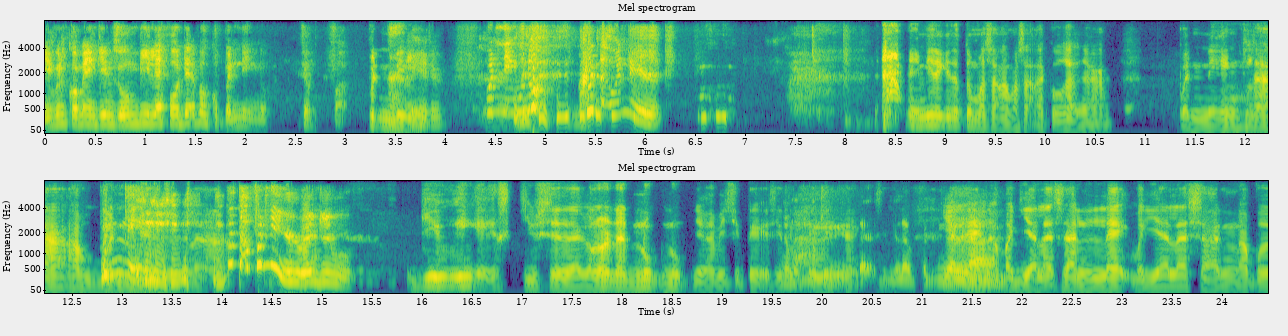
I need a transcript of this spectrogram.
Even kau main game zombie Left 4 Dead pun aku pening tu. Macam fuck. Pening. Pening bodoh. Kau tak pening. Ini lagi satu masalah-masalah korang lah. Pening lah. Pening. Lah. Kau tak pening ke main game tu? Giving excuses lah. Kalau dah noob-noob je habis cerita kat situ. Tak boleh. Dalam pening. Yalah. Eh, nak bagi alasan lag, bagi alasan apa,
